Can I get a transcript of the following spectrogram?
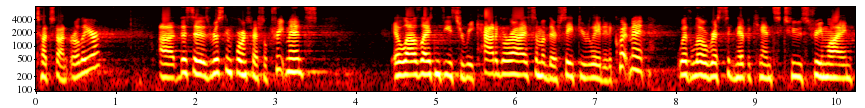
touched on earlier. Uh, this is risk-informed special treatments. It allows licensees to recategorize some of their safety-related equipment with low risk significance to streamline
